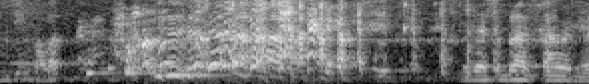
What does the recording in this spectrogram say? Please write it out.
anjing kolot Udah 11 tahun ya.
